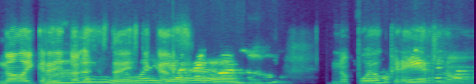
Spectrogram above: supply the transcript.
No doy crédito a las oh estadísticas. No, puedo no, creerlo.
